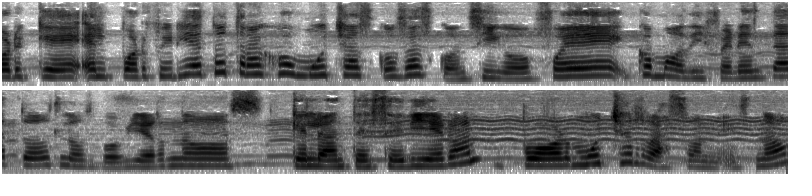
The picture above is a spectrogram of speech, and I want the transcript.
Porque el porfiriato trajo muchas cosas consigo, fue como diferente a todos los gobiernos que lo antecedieron por muchas razones, ¿no?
